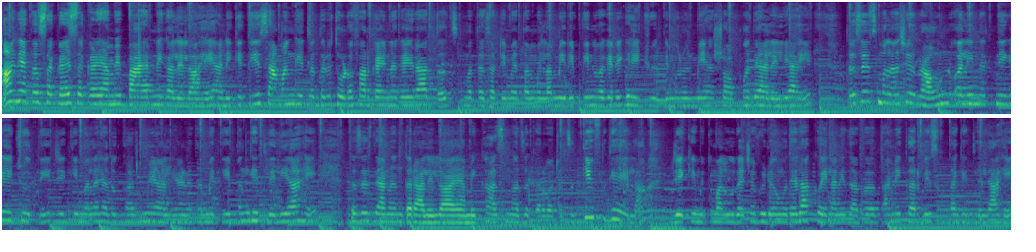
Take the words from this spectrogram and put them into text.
आणि आता सकाळी सकाळी आम्ही बाहेर निघालेलो आहे आणि कितीही सामान घेतलं तरी थोडंफार काही ना काही राहतच. मग त्यासाठी मी आता मला मिरी पिन वगैरे घ्यायची होती म्हणून मी ह्या शॉपमध्ये आलेली आहे. तसेच मला अशी राऊंडवाली नथनी घ्यायची होती जी की मला ह्या दुकानात मिळाली आणि आता मी ती पण घेतलेली आहे. तसेच त्यानंतर आलेलो आहे आम्ही खास माझं करवाच्याचं गिफ्ट घ्यायला जे की मी तुम्हाला उद्याच्या व्हिडिओमध्ये दाखवेल आणि जाता जाता आम्ही करवी सुद्धा घेतलेलं आहे.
